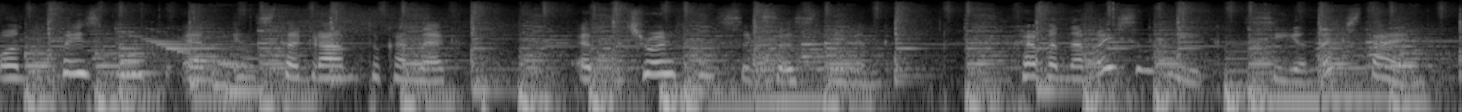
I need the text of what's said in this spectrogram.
on Facebook and Instagram to connect at Joyful Success Living. Have an amazing week. See you next time.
